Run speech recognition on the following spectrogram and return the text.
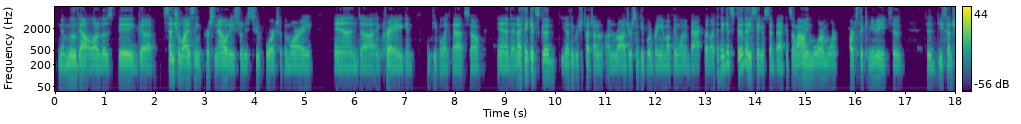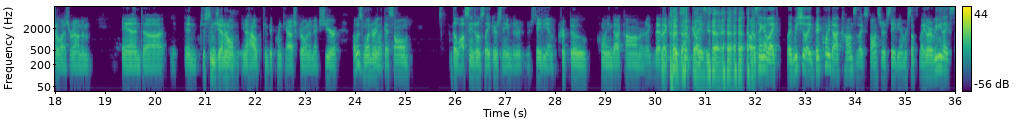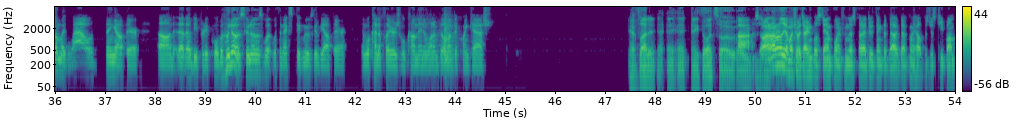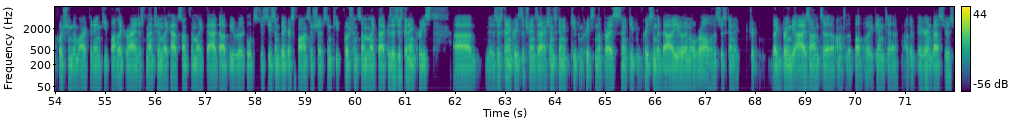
you know, moved out a lot of those big uh, centralizing personalities from these two forks with Amaury and uh, and Craig and and people like that. So and and I think it's good. You know, I think we should touch on on Roger. Some people are bringing him up; they want him back, but like I think it's good that he's taking a step back. It's allowing more and more parts of the community to to decentralize around him, and uh, and just in general, you know, how can Bitcoin Cash grow in the next year? I was wondering, like I saw the Los Angeles Lakers name their their stadium crypto bitcoin.com or like that that kind of crazy. Yeah. I was thinking like like we should like bitcoin.com to like sponsor a stadium or something like or we need like some like loud thing out there. Um, that that would be pretty cool. But who knows? Who knows what what the next big move is going to be out there and what kind of players will come in and want to build on Bitcoin Cash. Yeah, Vlad, any, any thoughts? So, uh, so I don't really have much of a technical standpoint from this, but I do think that that would definitely help us just keep on pushing the marketing, keep on, like Ryan just mentioned, like have something like that. That would be really cool to just see some bigger sponsorships and keep pushing something like that because it's just going to increase. Uh, it's just going to increase the transaction. It's going to keep increasing the price. It's going to keep increasing the value, and overall, it's just going to like bring the eyes onto onto the public and to other bigger investors.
